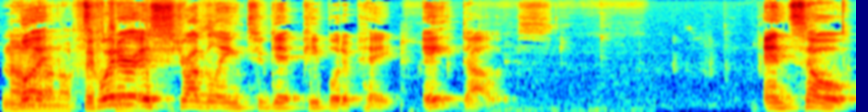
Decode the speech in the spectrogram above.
no, but no, no, no. 15. Twitter is struggling to get people to pay eight dollars, and so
